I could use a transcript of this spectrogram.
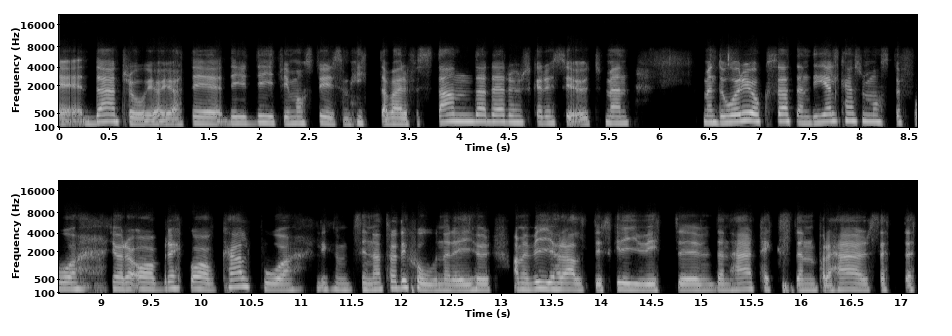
Eh, där tror jag ju att det, det är dit vi måste ju liksom hitta vad är det för standarder, hur ska det se ut? Men men då är det ju också att en del kanske måste få göra avbräck och avkall på liksom sina traditioner i hur ja, men vi har alltid skrivit eh, den här texten på det här sättet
